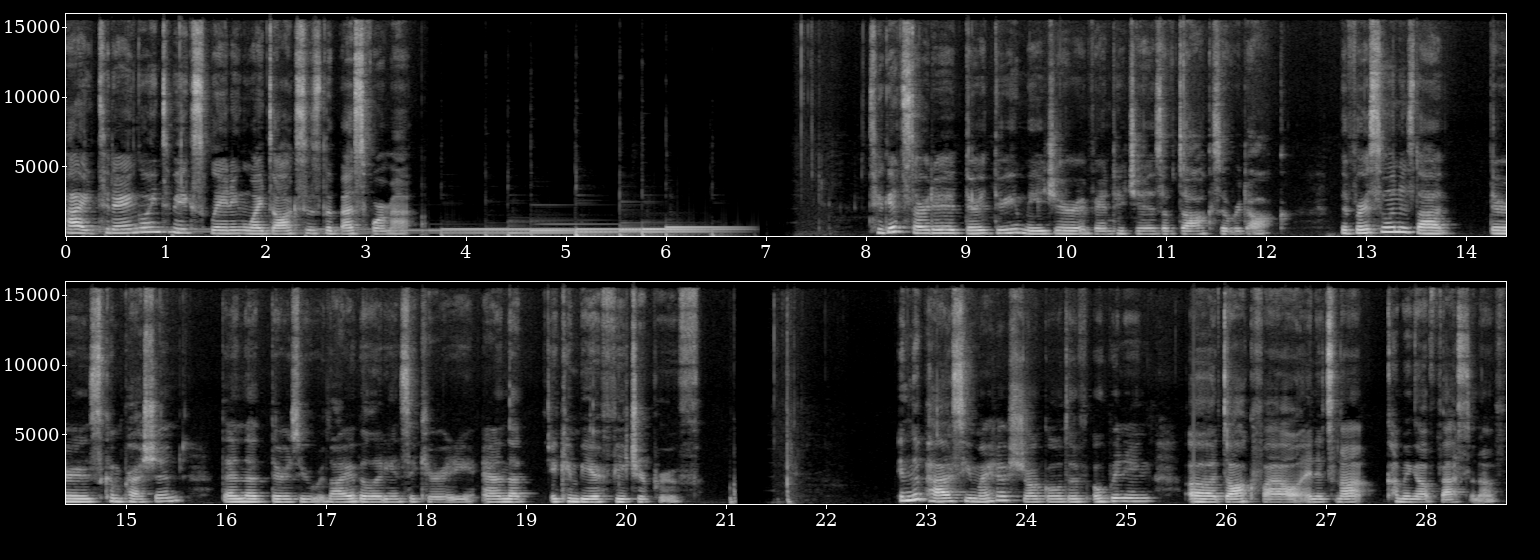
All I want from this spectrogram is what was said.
Hi, today I'm going to be explaining why Docx is the best format. To get started, there are three major advantages of Docx over Doc. The first one is that there's compression, then that there's reliability and security, and that it can be a future proof. In the past, you might have struggled with opening a doc file and it's not coming up fast enough.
